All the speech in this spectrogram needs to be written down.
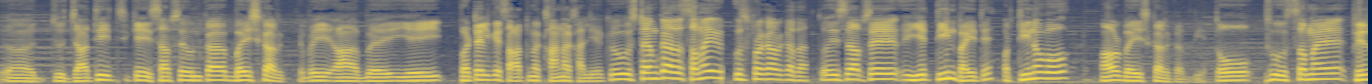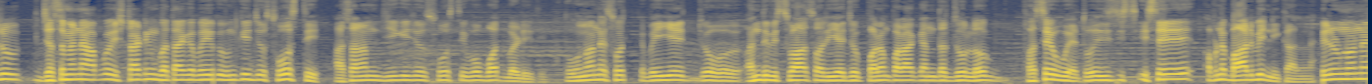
जो जाति के हिसाब से उनका बहिष्कार भाई हाँ ये पटेल के साथ में खाना खा लिया। क्योंकि उस टाइम का समय उस प्रकार का था। तो इस हिसाब से ये तीन भाई थे और तीनों को और बहिष्कार कर दिया। तो उस समय फिर जैसे मैंने आपको स्टार्टिंग बताया कि भाई उनकी जो सोच थी आसाराम जी की जो सोच थी वो बहुत बड़ी थी। तो उन्होंने सोच कि भाई ये जो अंधविश्वास और ये जो परंपरा के अंदर जो लोग फंसे हुए तो इस, इसे अपने बाहर भी निकालना फिर उन्होंने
